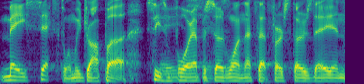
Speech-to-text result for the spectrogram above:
May 6th when we drop uh, season May four, episode 6th. one. That's that first Thursday in,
